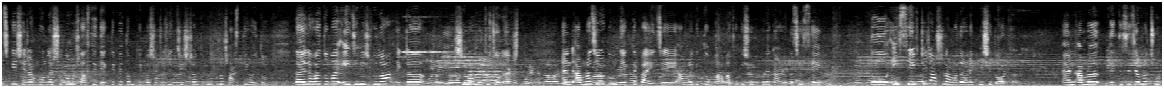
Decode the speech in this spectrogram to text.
আজকে সেটার প্রকাশ্যে কোনো শাস্তি দেখতে পেতাম, কিংবা সেটা যদি দৃষ্টান্তমূলক কোনো শাস্তি হতো তাহলে হয়তো বা এই জিনিসগুলো একটা মানে সীমার মধ্যে চলে আসতো। অ্যান্ড আমরা যেরকম দেখতে পাই যে আমরা কিন্তু বাবা থেকে শুরু করে কারোর কাছে সেফ তো এই সেফটিটা আসলে আমাদের অনেক বেশি দরকার। অ্যান্ড আমরা দেখতেছি যে আমরা ছোট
